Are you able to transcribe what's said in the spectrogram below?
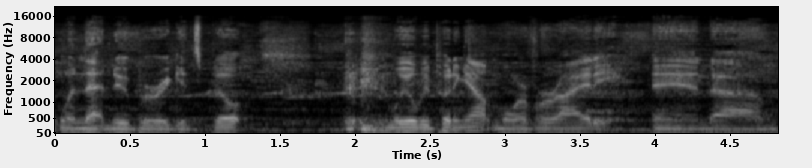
when that new brewery gets built, we will be putting out more variety and. Um,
